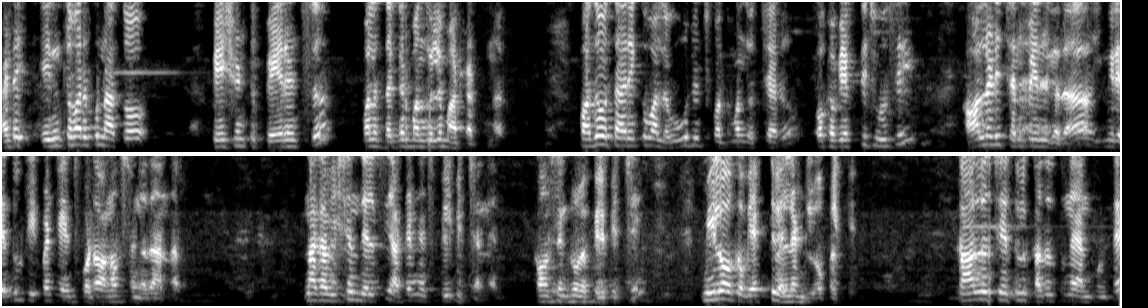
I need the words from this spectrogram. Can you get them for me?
అంటే ఇంతవరకు నాతో పేషెంట్ పేరెంట్స్ వాళ్ళ దగ్గర బంధువులే మాట్లాడుతున్నారు. పదో తారీఖు వాళ్ళ ఊరు నుంచి కొంతమంది వచ్చారు. ఒక వ్యక్తి చూసి ఆల్రెడీ చనిపోయింది కదా మీరు ఎందుకు ట్రీట్మెంట్ చేయించుకోవడం అనవసరం కదా అన్నారు. నాకు ఆ విషయం తెలిసి అటెండెన్స్ పిలిపించాను నేను. కౌన్సిలింగ్ రూమ్లో పిలిపించి మీలో ఒక వ్యక్తి వెళ్ళండి లోపలికి. కాళ్ళు చేతులు కదులుతున్నాయి అనుకుంటే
